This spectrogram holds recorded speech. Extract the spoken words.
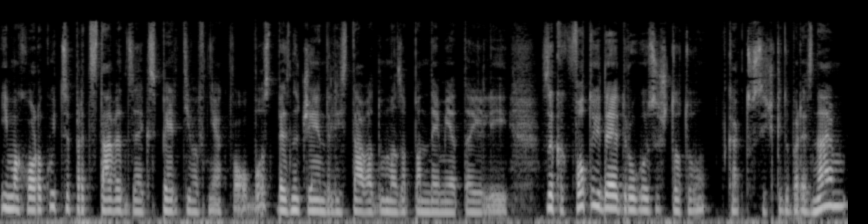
има хора, които се представят за експерти в някаква област, без значение дали става дума за пандемията или за каквото и да е друго, защото, както всички добре знаем,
